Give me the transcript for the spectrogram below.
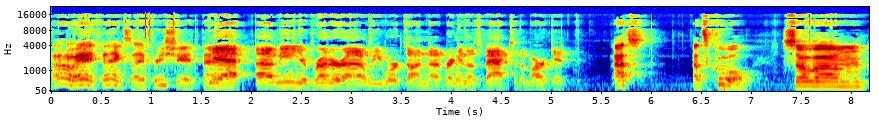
Oh, hey, thanks. I appreciate that. Yeah, uh, me and your brother, uh, we worked on uh, bringing those back to the market. That's that's cool. So, um,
